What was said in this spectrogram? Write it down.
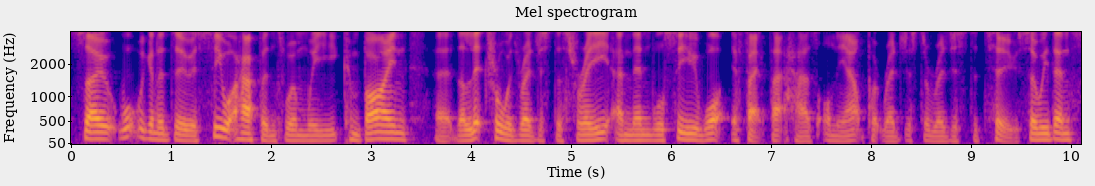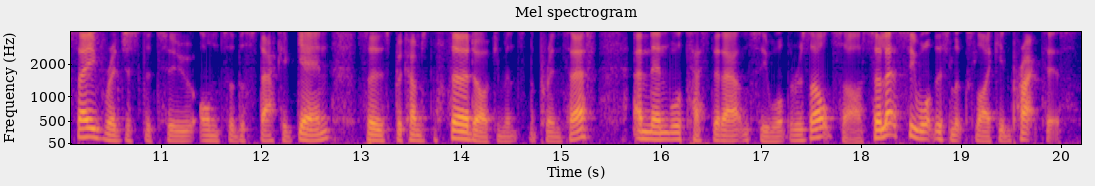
So what we're going to do is see what happens when we combine uh, the literal with register 3 and then we'll see what effect that has on the output register, register 2. So we then save register 2 onto the stack again. So this becomes the third argument to the printf and then we'll test it out and see what the results are. So let's see what this looks like in practice.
